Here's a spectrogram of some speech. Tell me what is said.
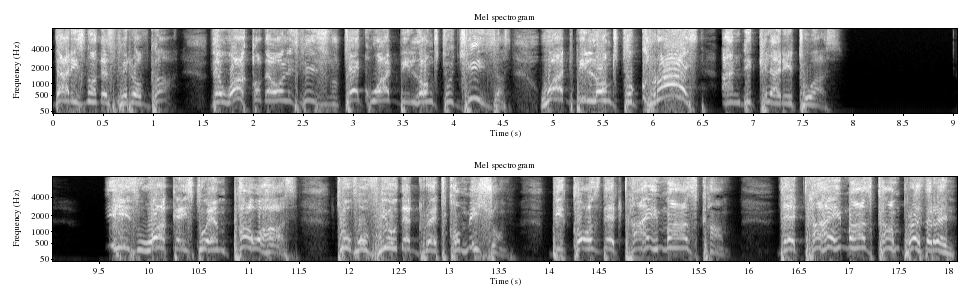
that is not the spirit of God. The work of the Holy Spirit is to take what belongs to Jesus, what belongs to Christ, and declare it to us. His work is to empower us to fulfill the Great Commission because the time has come. The time has come, brethren,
